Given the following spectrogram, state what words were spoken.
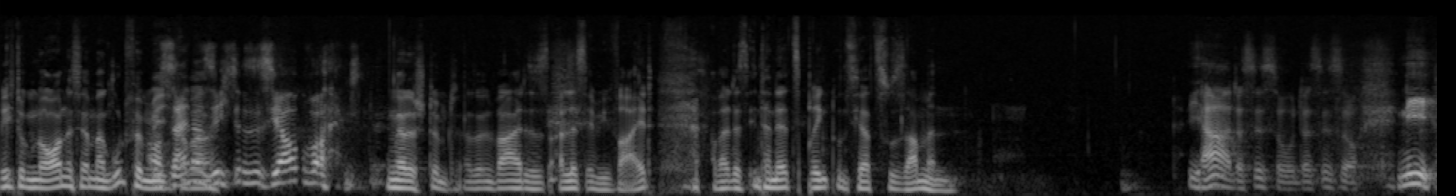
Richtung Norden ist ja immer gut für mich. Aus seiner Sicht ist es ja auch weit. Ja, das stimmt. Also in Wahrheit ist es alles irgendwie weit. Aber das Internet bringt uns ja zusammen. Ja, das ist so, das ist so. Nee,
